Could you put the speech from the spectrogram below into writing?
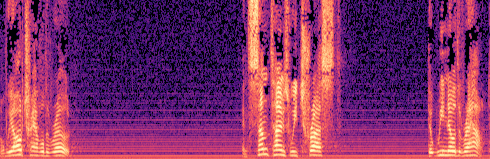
But we all travel the road. And sometimes we trust that we know the route,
